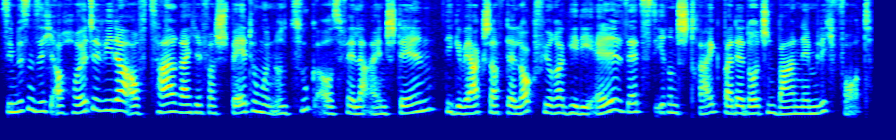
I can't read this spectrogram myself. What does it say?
Sie müssen sich auch heute wieder auf zahlreiche Verspätungen und Zugausfälle einstellen. Die Gewerkschaft der Lokführer GDL setzt ihren Streik bei der Deutschen Bahn nämlich fort.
